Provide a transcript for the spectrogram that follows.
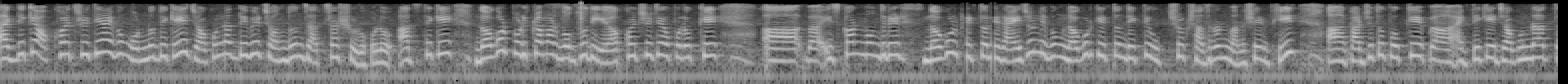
একদিকে অক্ষয় তৃতীয়া এবং অন্যদিকে জগন্নাথ দেবের চন্দন যাত্রা শুরু হলো। আজ থেকে নগর পরিক্রমার মধ্য দিয়ে অক্ষয় তৃতীয়া উপলক্ষে ইসকন মন্দিরের নগর কীর্তনের আয়োজন এবং নগর কীর্তন দেখতে উৎসুক সাধারণ মানুষের ভিড়। কার্যত পক্ষে একদিকে জগন্নাথ,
